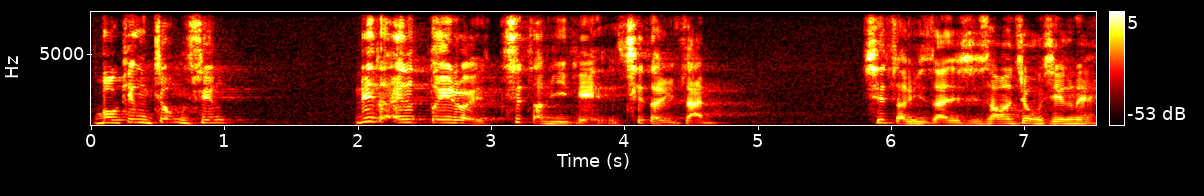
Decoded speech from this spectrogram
无敬众生，你就会对落七十二地，七十二层。七十二层是什么众生呢？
